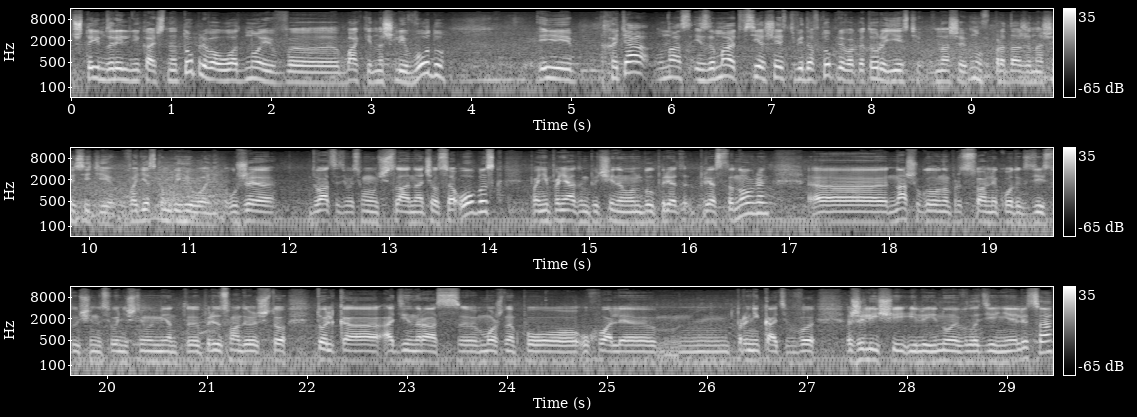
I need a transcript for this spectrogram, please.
что им залили некачественное топливо. У одной в э, баке нашли воду, и хотя у нас изымают все шесть видов топлива, которые есть в, нашей, ну, в продаже нашей сети в Одесском регионе. Уже 28 числа начался обыск. По непонятным причинам он был приостановлен. Э, наш уголовно-процессуальный кодекс, действующий на сегодняшний момент, предусматривает, что только один раз можно по ухвале проникать в жилище или иное владение лица.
